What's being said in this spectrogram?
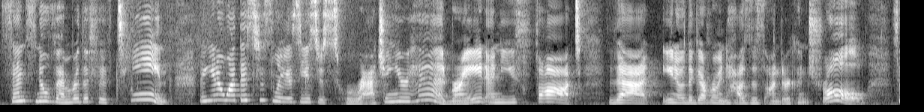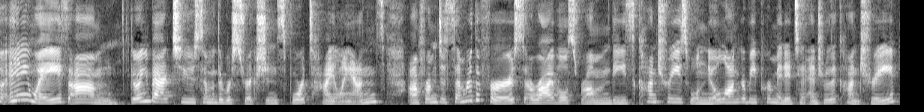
since November the 15th. And you know what? This just leaves you just scratching your head, right? And you thought that, you know, the government has this under control. So, anyways, um, going back to some of the restrictions for Thailand, um, from December the 1st, arrivals from these countries will no longer be permitted to enter the country.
